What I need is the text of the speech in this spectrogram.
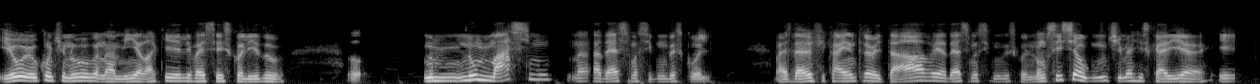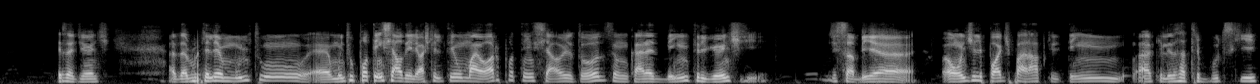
Eu, eu continuo na minha lá que ele vai ser escolhido no, no máximo na décima segunda escolha. Mas deve ficar entre a oitava e a décima segunda escolha. Não sei se algum time arriscaria ele adiante. Até porque ele é muito. É muito o potencial dele. Eu acho que ele tem o maior potencial de todos. É um cara bem intrigante de, de saber a, onde ele pode parar, porque ele tem aqueles atributos que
